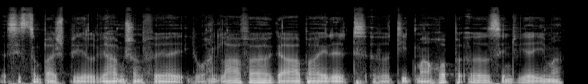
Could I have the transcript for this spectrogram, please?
Es ist zum Beispiel, wir haben schon für Johann Lafer gearbeitet, äh, Dietmar Hopp äh, sind wir immer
